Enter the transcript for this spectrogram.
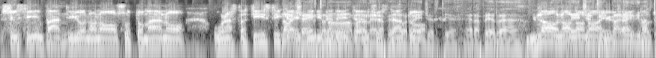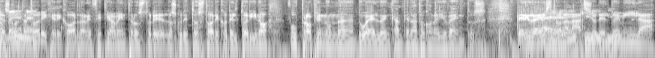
Sì, sì, infatti io non ho sotto mano una statistica no, e certo, quindi no, vedete no, c'è era stato eh. era per eh, no, no, leggerti il parere di molti ascoltatori bene. che ricordano effettivamente lo, stori- lo, scudetto storico del Torino fu proprio in un eh, duello in campionato con la Juventus. Per il resto eh, la Lazio chi... del 2000,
